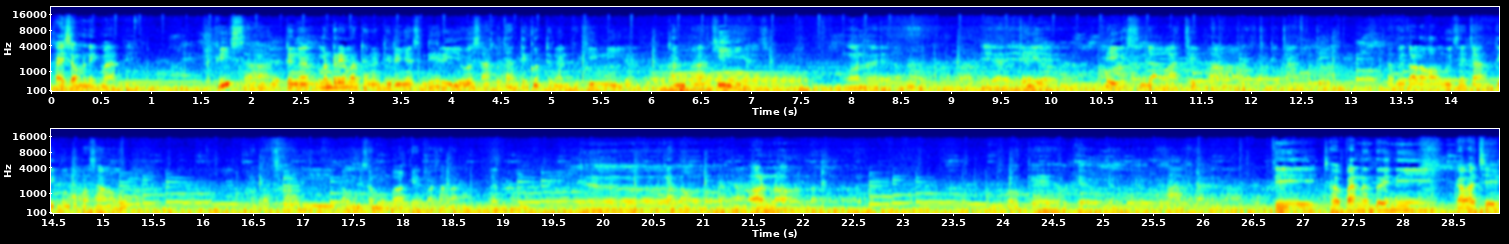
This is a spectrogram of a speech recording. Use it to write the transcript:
Kayak iso menikmati. bisa dengan menerima dengan dirinya sendiri yus aku cantikku dengan begini kan bahagia Oh, ngono ya. Iya. tapi ini tidak wajib kamu harus jadi cantik. Tapi kalau kamu bisa cantik untuk pasanganmu, hebat sekali. Kamu bisa membahagiakan pasanganmu, kan? Ya. Kan. Ono, ono, ono. Oke, oke, oke, oke, oke. oke. Di jawaban untuk ini gak wajib.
